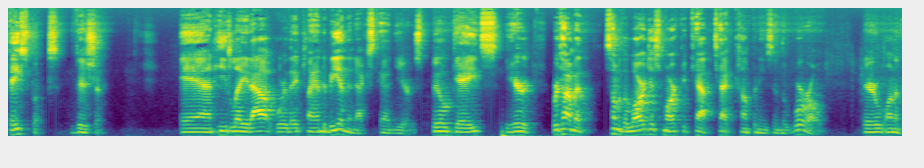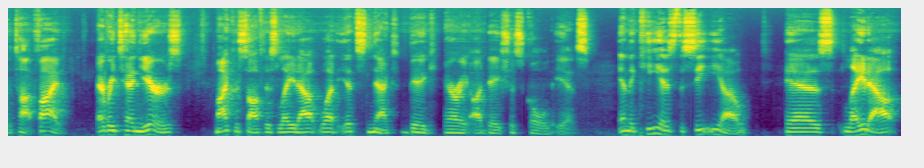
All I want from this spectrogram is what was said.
Facebook's vision. And he laid out where they plan to be in the next 10 years. Bill Gates, here, we're talking about some of the largest market cap tech companies in the world. They're one of the top five. Every 10 years, Microsoft has laid out what its next big, hairy, audacious goal is. And the key is the CEO has laid out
